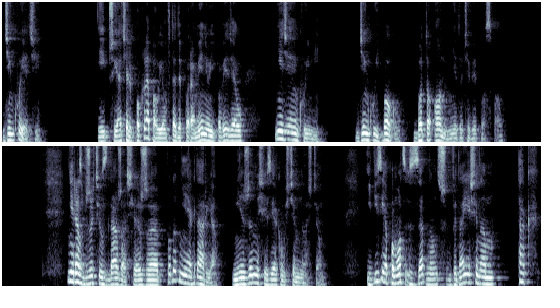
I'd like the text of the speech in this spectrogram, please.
Dziękuję ci. Jej przyjaciel poklepał ją wtedy po ramieniu i powiedział: Nie dziękuj mi. Dziękuj Bogu, bo to On mnie do ciebie posłał. Nieraz w życiu zdarza się, że podobnie jak Daria, mierzymy się z jakąś ciemnością. I wizja pomocy z zewnątrz wydaje się nam tak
